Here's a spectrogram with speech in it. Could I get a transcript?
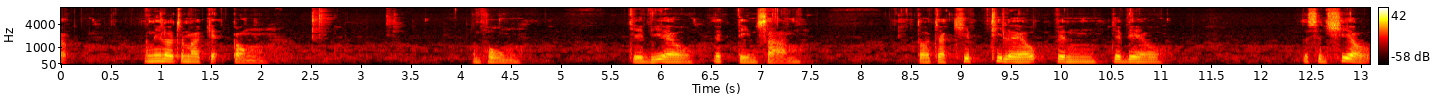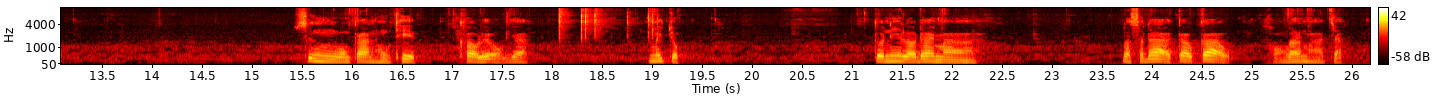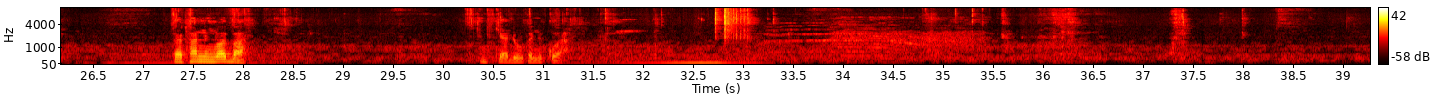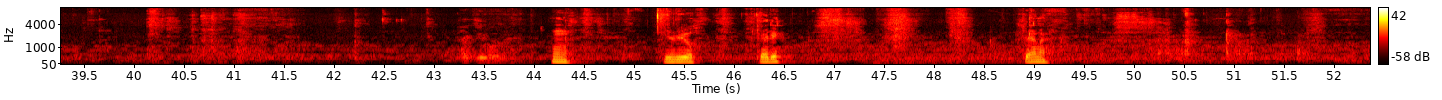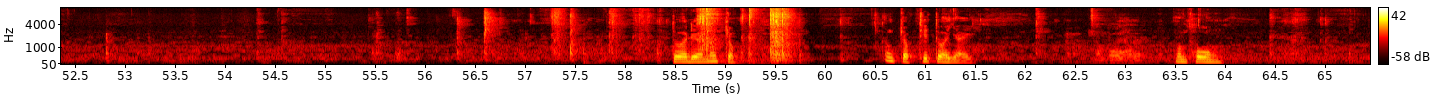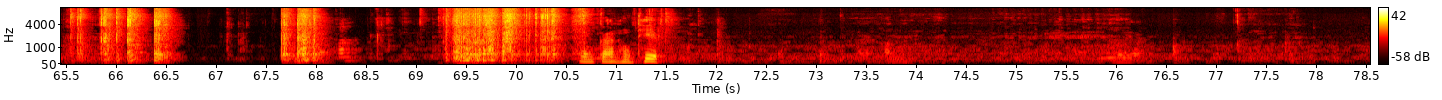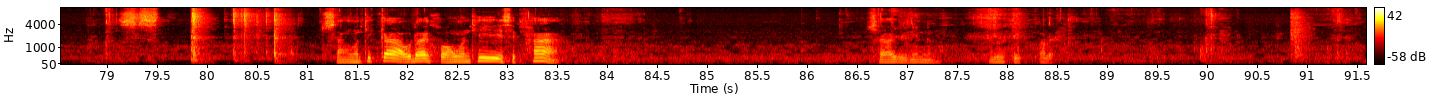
ครับ วันนี้เราจะมาแกะกล่องลำโพง JBL Xtreme 3 ต่อจากคลิปที่แล้วเป็น JBL Essential ซึ่งวงการหูเทพเข้าและออกยาก ไม่จบ ตัวนี้เราได้มา Lazada 99 ของร้านมหาจักร8,100 บาท แกะดูกันดีกว่า ถ่ายคลิปผมไหม อืม รีวิว แกะดิ แกะหน่อยตัวเดียวไม่จบ ต้องจบที่ตัวใหญ่ลำโพงเลยลำโพงวงการหูเทพสั่งวันที่ 9 ได้ของวันที่ 15 ช้าอยู่นิดหนึ่งไม่รู้ติดอะไร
